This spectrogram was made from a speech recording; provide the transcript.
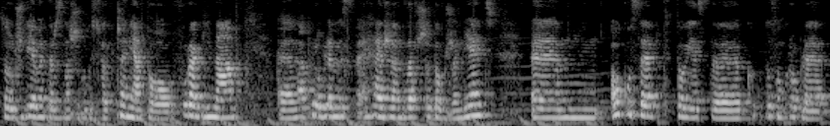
co już wiemy też z naszego doświadczenia, to furagina. E, Na problemy z pęcherzem zawsze dobrze mieć. Okusept to, jest, e, to są krople e,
